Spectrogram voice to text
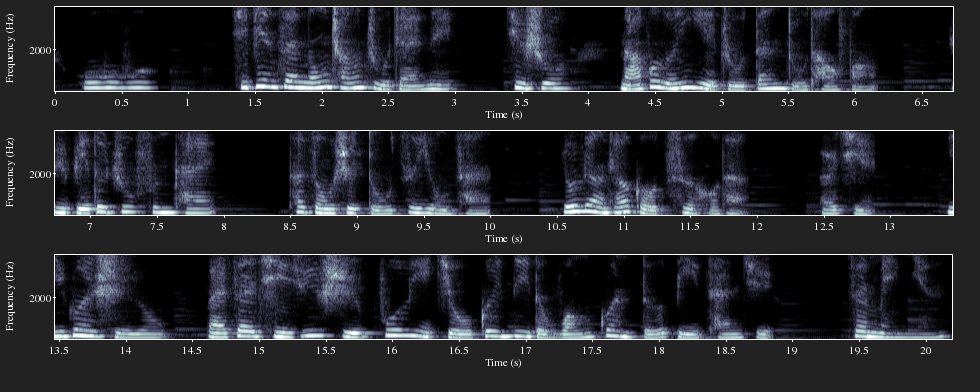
“喔喔喔”。即便在农场主宅内，据说拿破仑也住单独套房，与别的猪分开，他总是独自用餐，有两条狗伺候他。而且，一贯使用摆在起居室玻璃酒柜内的王冠德比餐具，在每年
